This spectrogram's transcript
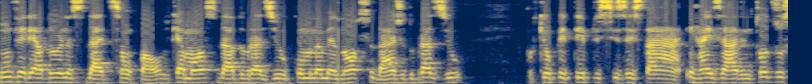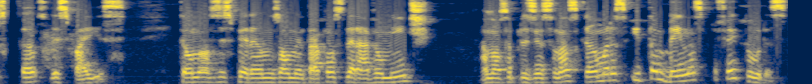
um vereador na cidade de São Paulo, que é a maior cidade do Brasil, como na menor cidade do Brasil, porque o PT precisa estar enraizado em todos os cantos desse país. Então, nós esperamos aumentar consideravelmente a nossa presença nas câmaras e também nas prefeituras.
